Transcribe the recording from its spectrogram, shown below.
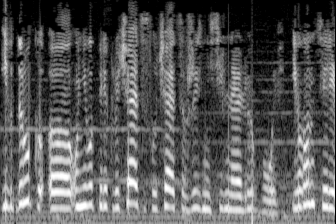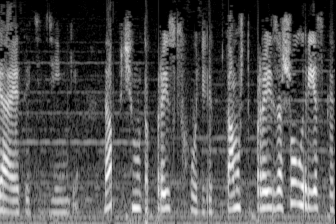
и вдруг э, у него переключается, случается в жизни сильная любовь, и он теряет эти деньги. Да, почему так происходит? Потому что произошло резкое,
